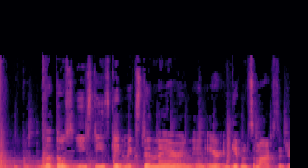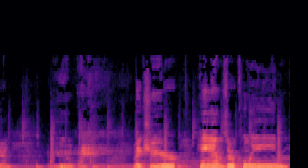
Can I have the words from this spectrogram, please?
right. Let those yeasties get mixed in there and, and air and give them some oxygen. Yep. Make sure your hands are clean.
